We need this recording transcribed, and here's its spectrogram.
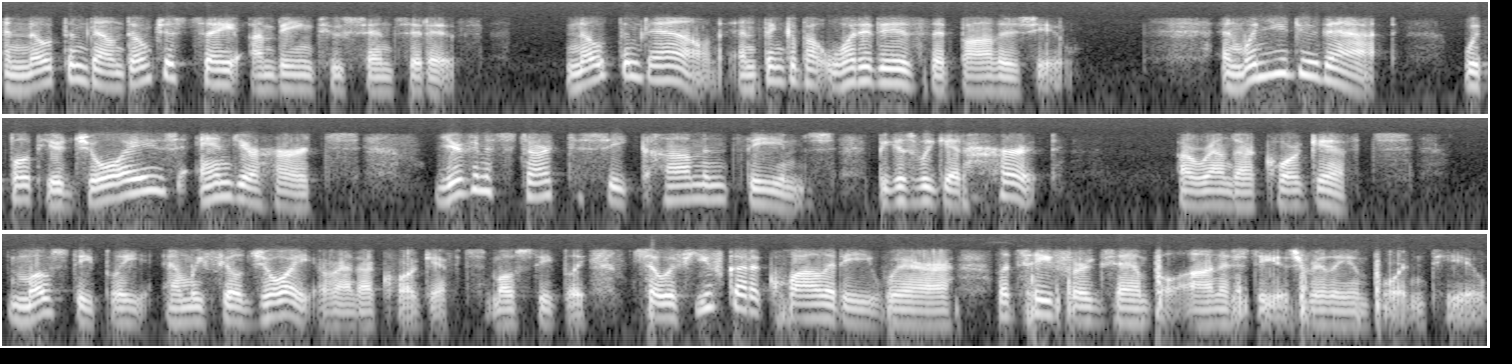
and note them down. Don't just say, I'm being too sensitive. Note them down and think about what it is that bothers you. And when you do that, with both your joys and your hurts, you're going to start to see common themes because we get hurt around our core gifts most deeply and we feel joy around our core gifts most deeply. So if you've got a quality where, let's say, for example, honesty is really important to you,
